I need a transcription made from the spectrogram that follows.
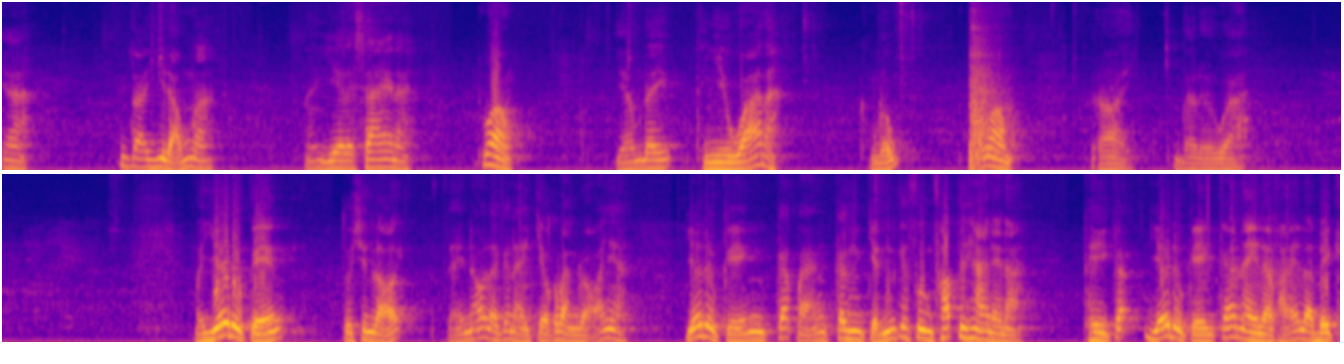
Nha, chúng ta di động nè về là sai nè, đúng không? Giờ hôm đây thì nhiều quá nè, không đúng đúng không? Rồi, chúng ta đưa qua. Mà với điều kiện, tôi xin lỗi, để nói lại cái này cho các bạn rõ nha. Với điều kiện các bạn cân chỉnh cái phương pháp thứ hai này nè thì với điều kiện cái này là phải là BK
